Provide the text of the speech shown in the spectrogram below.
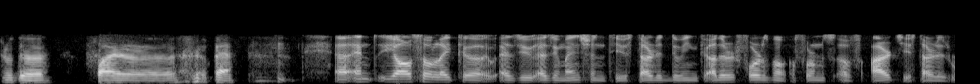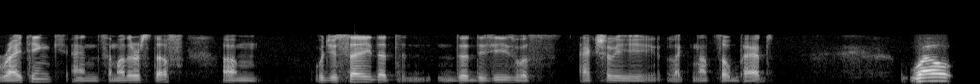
through the fire uh, path. Uh, and you also like uh, as you as you mentioned, you started doing other forms of, forms of art. You started writing and some other stuff. Um, would you say that the disease was actually like not so bad? Well,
